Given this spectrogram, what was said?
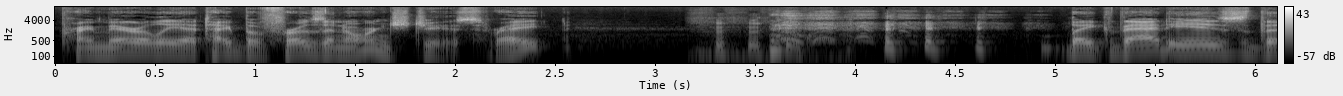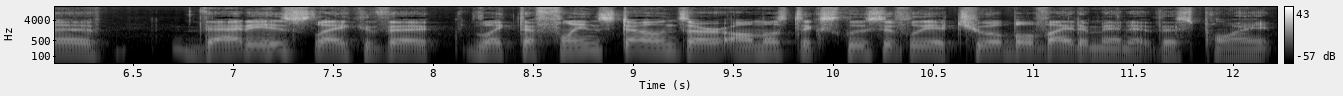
primarily a type of frozen orange juice, right? like that is the that is like the like the Flintstones are almost exclusively a chewable vitamin at this point.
